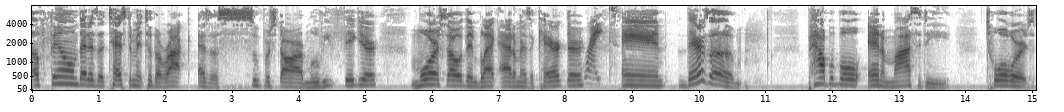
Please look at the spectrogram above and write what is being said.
a film that is a testament to the rock as a superstar movie figure more so than black adam as a character Right. and there's a palpable animosity towards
